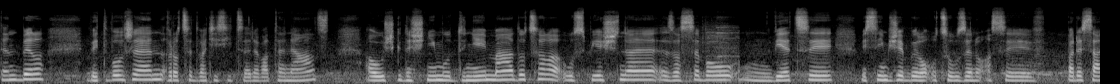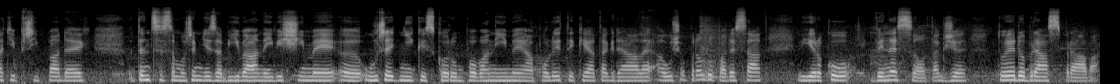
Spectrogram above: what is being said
Ten byl vytvořen v roce 2019 a už k dnešnímu dni má docela úspěšné za sebou věci. Myslím, že bylo odsouzeno asi v 50 případech. Ten se samozřejmě zabývá nejvyššími eh, úředníky skorumpovanými a politiky a tak dále a už opravdu 50 výroků vynesl, takže to je dobrá zpráva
